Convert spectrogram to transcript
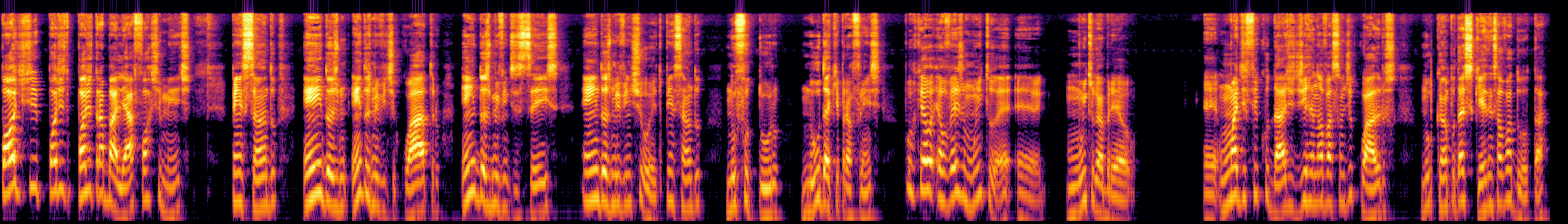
pode, pode, pode trabalhar fortemente, pensando em, dois, em 2024, em 2026, em 2028, pensando no futuro, no daqui para frente, porque eu, eu vejo muito, é, é, muito Gabriel, é, uma dificuldade de renovação de quadros no campo da esquerda em Salvador, tá?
